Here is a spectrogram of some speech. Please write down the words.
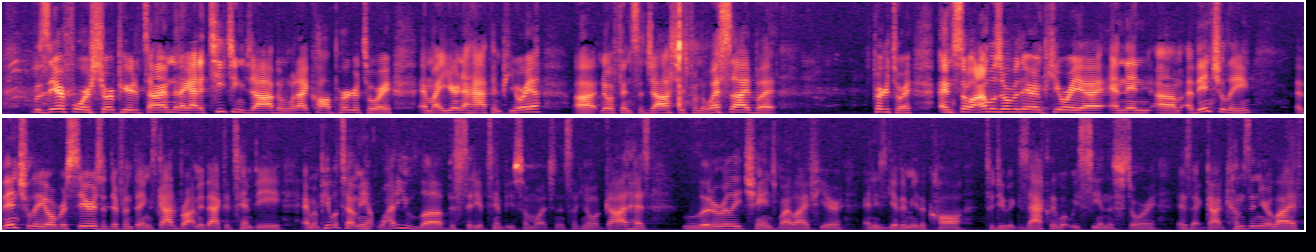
was there for a short period of time. Then I got a teaching job in what I call purgatory and my year and a half in Peoria. Uh, no offense to Josh, he's from the west side, but purgatory. And so I was over there in Peoria, and then um, eventually eventually, over a series of different things, God brought me back to Tempe. And when people tell me, why do you love the city of Tempe so much? And it's like, you know what? God has literally changed my life here, and He's given me the call to do exactly what we see in this story is that God comes in your life,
